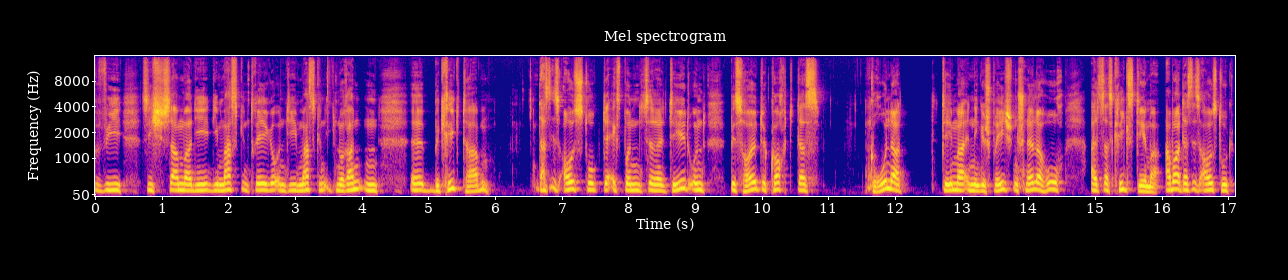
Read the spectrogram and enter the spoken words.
wie sich sagen wir, die, die Maskenträger und die Maskenignoranten äh, bekriegt haben. Das ist Ausdruck der Exponentialität und bis heute kocht das Corona-Thema in den Gesprächen schneller hoch als das Kriegsthema. Aber das ist Ausdruck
